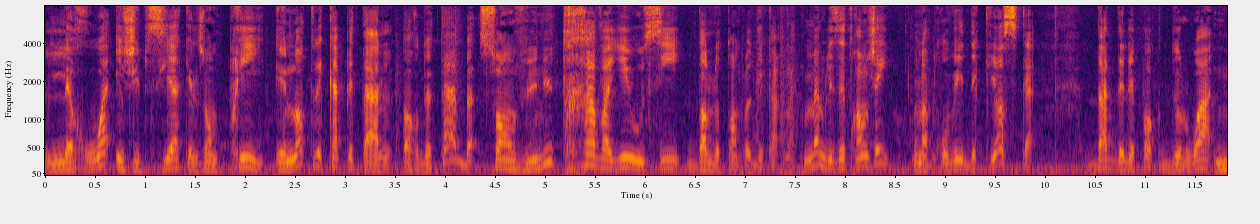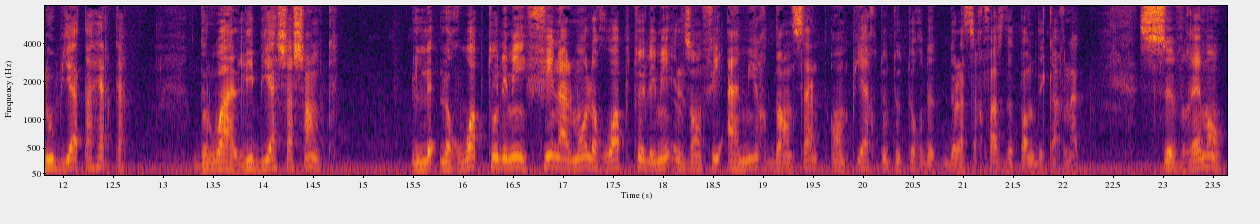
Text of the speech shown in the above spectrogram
les rois égyptiens qu'ils ont pris et notre capitale hors de Thèbes sont venus travailler aussi dans le temple de Karnak. Même les étrangers, on a trouvé des kiosques datent de l'époque du roi Nubia Taherka, du roi Libya Shashank, le, roi Ptolémée. Finalement, le roi Ptolémée, ils ont fait un mur d'enceinte en pierre tout autour de, la surface de temple de Karnak. C'est vraiment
